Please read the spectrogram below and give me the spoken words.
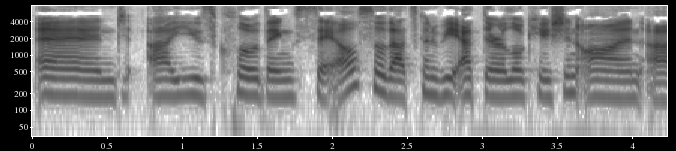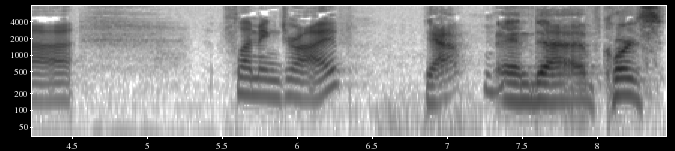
and uh, used clothing sale. So that's going to be at their location on uh, Fleming Drive. Yeah, and uh, of course,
